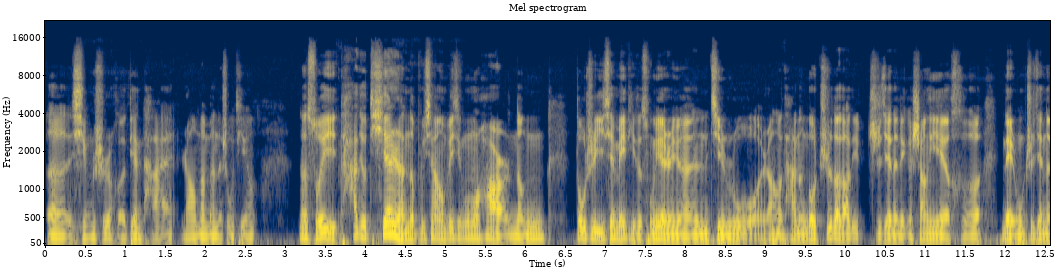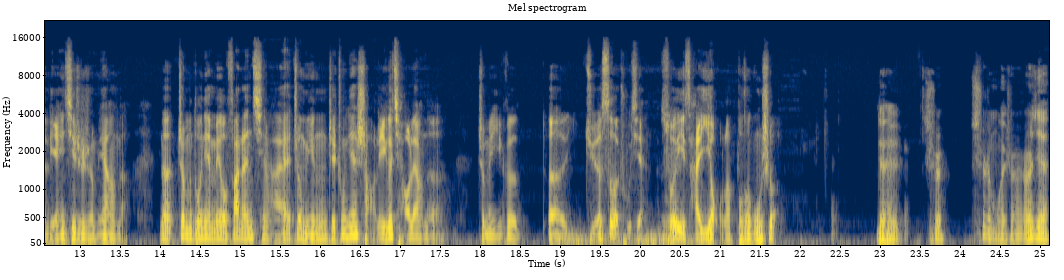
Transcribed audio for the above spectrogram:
呃形式和电台，然后慢慢的收听。那所以他就天然的不像微信公众号能都是一些媒体的从业人员进入，然后他能够知道到底之间的这个商业和内容之间的联系是什么样的。那这么多年没有发展起来，证明这中间少了一个桥梁的这么一个呃角色出现，所以才有了不可公社。对，是是这么回事儿。而且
